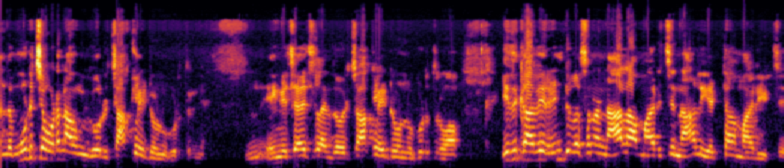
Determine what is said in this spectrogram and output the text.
அந்த முடிச்ச உடனே அவங்களுக்கு ஒரு சாக்லேட் ஒன்று கொடுத்துருங்க. எங்க சர்ச்ல இந்த ஒரு சாக்லேட் ஒன்று கொடுத்துருவோம். இதுக்காகவே ரெண்டு வசனம் நாலா மாறிச்சு நாலு எட்டா மாறிடுச்சு.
